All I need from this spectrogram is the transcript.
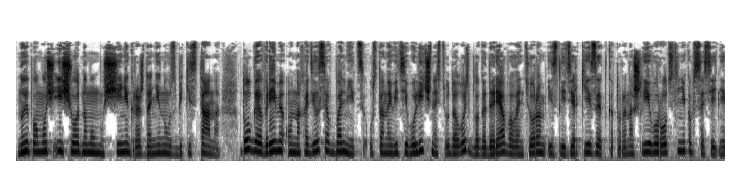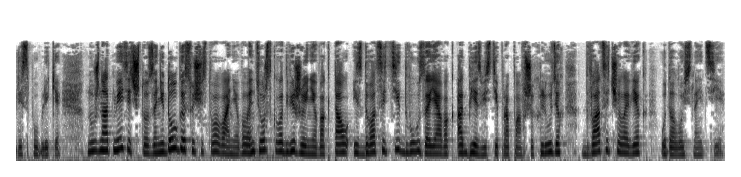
но и помочь еще одному мужчине, гражданину Узбекистана. Долгое время он находился в больнице. Установить его личность удалось благодаря волонтерам из лидерки ИЗ, которые нашли его родственников в соседней республике. Нужно отметить, что за недолгое существование волонтерского движения в Актау из 22 заявок о без вести пропавших людях 20 человек удалось найти.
